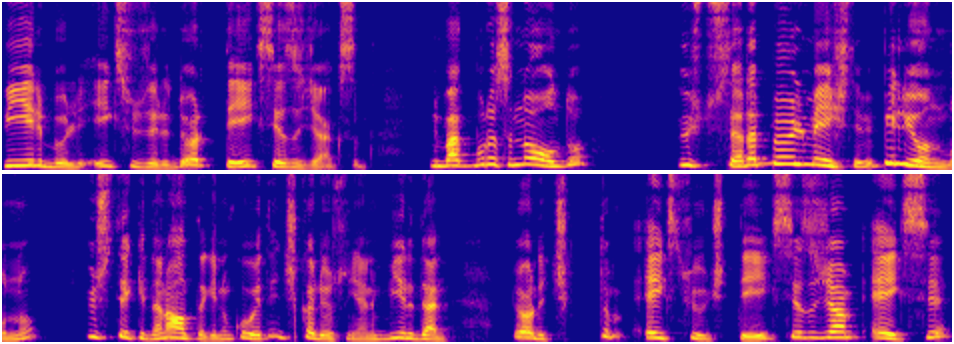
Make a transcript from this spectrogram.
1 bölü x üzeri 4 dx yazacaksın. Şimdi bak burası ne oldu? Üst üste bölme işlemi. Biliyorsun bunu. Üsttekiden alttakinin kuvvetini çıkarıyorsun. Yani 1'den 4'ü çıktım. Eksi 3 dx yazacağım. Eksi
